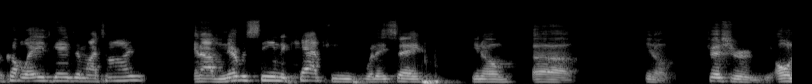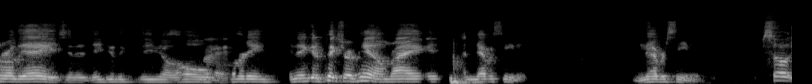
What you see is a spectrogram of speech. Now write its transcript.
a couple of A's games in my time and I've never seen the caption where they say, you know, uh, you know, Fisher, the owner of the A's, and they do the, you know, the whole Right. wording, and they get a picture of him, right? It, I've never seen it. Never seen it. so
